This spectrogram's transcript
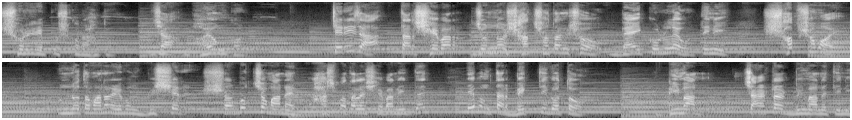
শরীরে পুশ করা হতো, যা ভয়ঙ্কর। টেরিজা তার সেবার জন্য সাত শতাংশ ব্যয় করলেও তিনি সবসময় উন্নত মানের এবং বিশ্বের সর্বোচ্চ মানের হাসপাতালে সেবা নিতেন এবং তার ব্যক্তিগত বিমান, চার্টার্ড বিমানে তিনি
